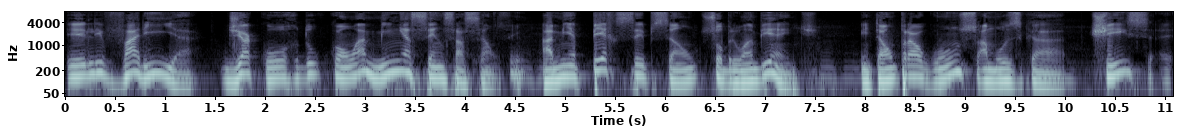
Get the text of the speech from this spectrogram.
ele varia de acordo com a minha sensação, a minha percepção sobre o ambiente. Então, para alguns, a música X eh,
